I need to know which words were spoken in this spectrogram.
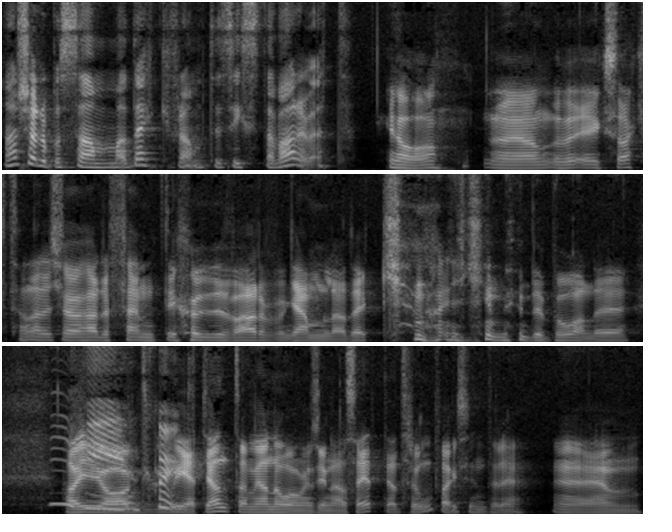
Han körde på samma däck fram till sista varvet. Ja eh, exakt. Han hade, kört, hade 57 varv gamla däck när han gick in i depån. Det har jag, vet jag inte om jag någonsin har sett. Jag tror faktiskt inte det. Ehm,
